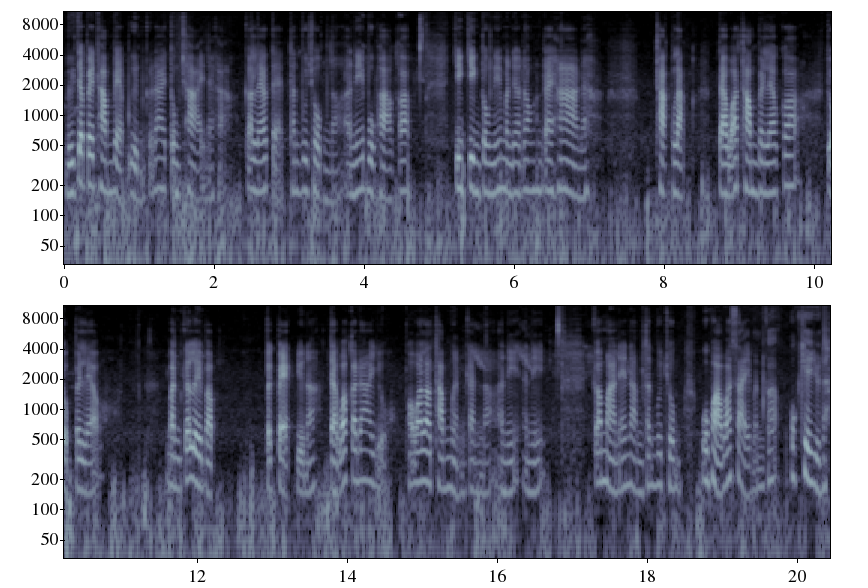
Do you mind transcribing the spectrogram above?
หรือจะไปทำแบบอื่นก็ได้ตรงชายนะคะ ก็แล้วแต่ท่านผู้ชมเนาะอันนี้บุพาก็จริง ๆ ตรงนี้มันจะต้องได้ห้านะถักหลัก แต่ว่าทำไปแล้วก็จบไปแล้ว มันก็เลยแบบ แปลกๆอยู่นะ แต่ว่าก็ได้อยู่ เพราะว่าเราทำเหมือนกันเนาะอันนี้อันนี้ก็มาแนะนำท่านผู้ชมบุพาว่าใส่มันก็โอเคอยู่นะ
